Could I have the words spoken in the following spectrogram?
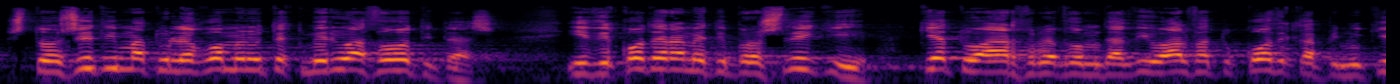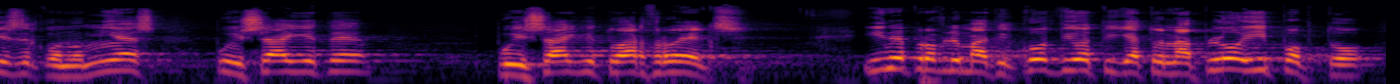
στο ζήτημα του λεγόμενου τεκμηρίου αθωότητας, ειδικότερα με την προσθήκη και του άρθρου 72α του Κώδικα ποινικής Οικονομίας που, εισάγεται, που εισάγει το άρθρο 6. Είναι προβληματικό διότι για τον απλό ύποπτο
